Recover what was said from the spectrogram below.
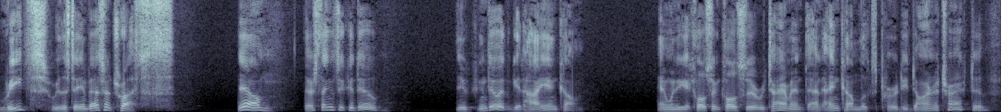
REITs, real estate investment trusts. You know, there's things you can do. You can do it and get high income. And when you get closer and closer to retirement, that income looks pretty darn attractive.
